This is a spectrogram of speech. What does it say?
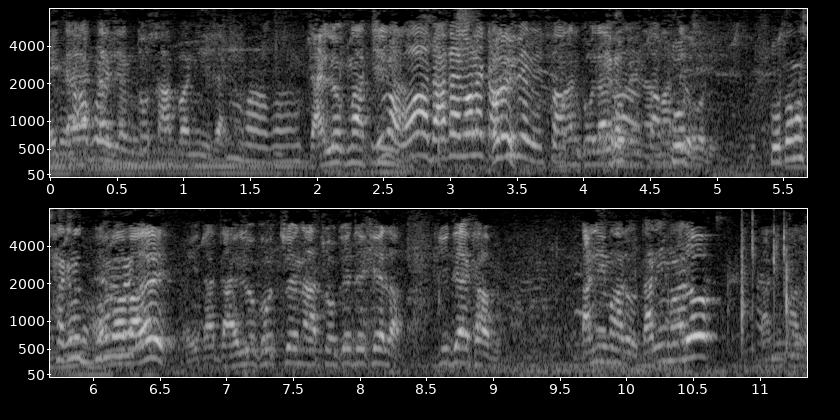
এই একটা সাপ বানিয়ে যাবে ডায়লগ মারছি না। দাদা গলা কামড়ে দেবে আমার গলায় হবে না মারতে হবে প্রথমে সাইকেল এ বাবা, এই, এটা ডায়লগ হচ্ছে না চোখে দেখে। কি দেখাবো? টানি মারো টানি মারো। টানি মারো।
